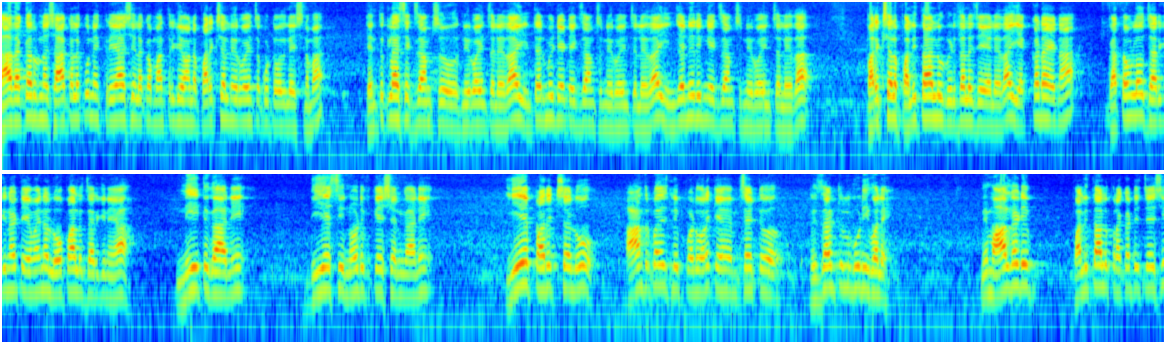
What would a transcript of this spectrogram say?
నా దగ్గర ఉన్న శాఖలకు నేను క్రియాశీలక మంత్రికి ఏమైనా పరీక్షలు నిర్వహించకుండా వదిలేసినామా? టెన్త్ క్లాస్ ఎగ్జామ్స్ నిర్వహించలేదా? ఇంటర్మీడియట్ ఎగ్జామ్స్ నిర్వహించలేదా? ఇంజనీరింగ్ ఎగ్జామ్స్ నిర్వహించలేదా? పరీక్షల ఫలితాలు విడుదల చేయలేదా? ఎక్కడైనా గతంలో జరిగినట్టు ఏమైనా లోపాలు జరిగినాయా? నీట్ కానీ డిఎస్సి నోటిఫికేషన్ కానీ ఏ పరీక్షలు? ఆంధ్రప్రదేశ్లో ఇప్పటివరకు ఎంసెట్ రిజల్టులు కూడా ఇవ్వలే. మేము ఆల్రెడీ ఫలితాలు ప్రకటించేసి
